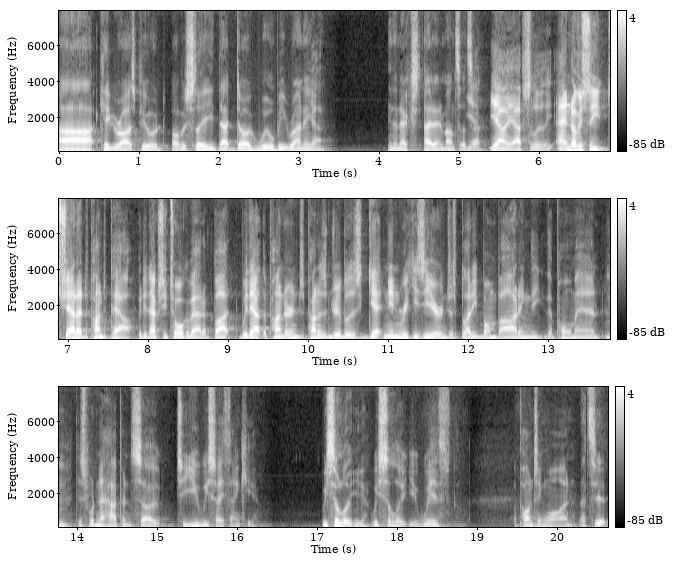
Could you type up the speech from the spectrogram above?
Uh, keep your eyes peeled. Obviously, that dog will be running Yeah. in the next 18 months, I'd Yeah, say. yeah, yeah, absolutely. And obviously, shout out to Punter Power. We didn't actually talk about it, but without the punter and punters and dribblers getting in Ricky's ear and just bloody bombarding the, the poor man, Mm. this wouldn't have happened. So to you, we say thank you. We salute you. We salute you with a Ponting wine. That's it.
